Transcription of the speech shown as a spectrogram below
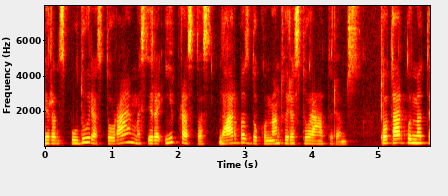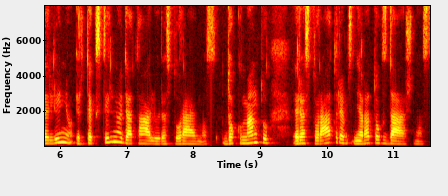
ir antspaudų restauravimas yra įprastas darbas dokumentų restauratoriams. Tuo tarpu metalinių ir tekstilinių detalių restauravimas dokumentų restauratoriams nėra toks dažnas.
